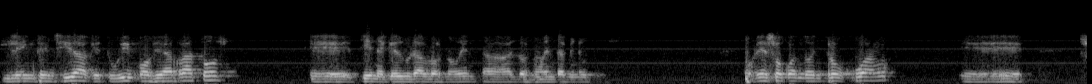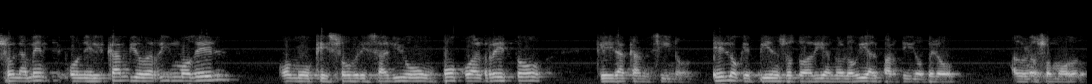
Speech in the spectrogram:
y la intensidad que tuvimos de a ratos eh, tiene que durar los 90, los 90 minutos. Por eso cuando entró Juan, eh, solamente con el cambio de ritmo de él, como que sobresalió un poco al resto que era Cancino. Es lo que pienso, todavía no lo vi al partido, pero a grosso modo.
